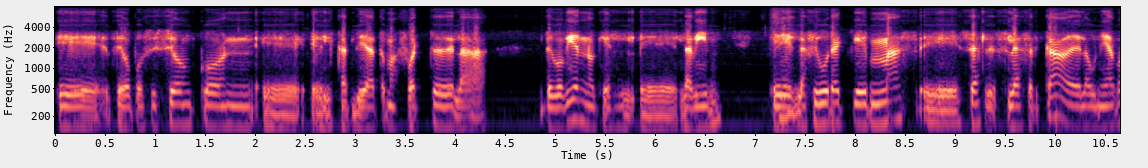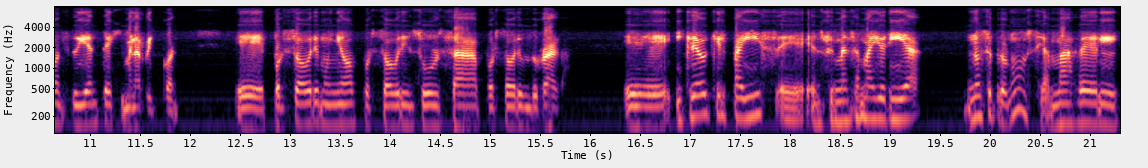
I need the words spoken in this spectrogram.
eh, de oposición con eh, el candidato más fuerte de la de gobierno, que es eh, Lavín, eh, la figura que más se, le acercaba de la unidad constituyente es Jimena Rincón, por sobre Muñoz, por sobre Insulza, por sobre Undurraga. y creo que el país, en su inmensa mayoría, no se pronuncia, más del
